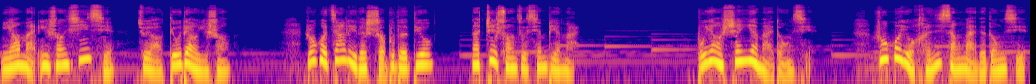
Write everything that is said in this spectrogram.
你要买一双新鞋，就要丢掉一双。如果家里的舍不得丢，那这双就先别买。不要深夜买东西。如果有很想买的东西，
